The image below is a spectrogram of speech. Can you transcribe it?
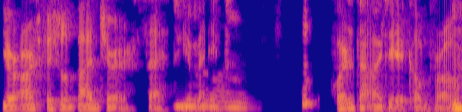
your artificial badger sett you made. Mm. Where did that idea come from?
